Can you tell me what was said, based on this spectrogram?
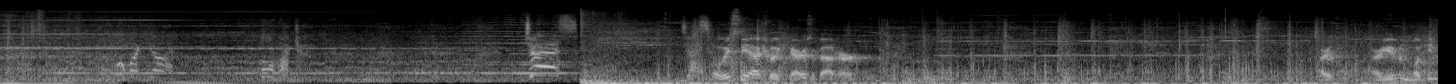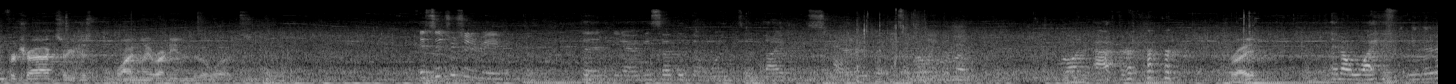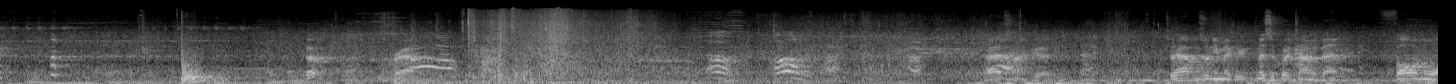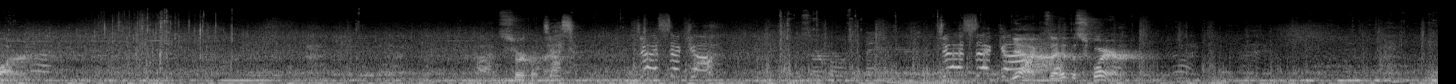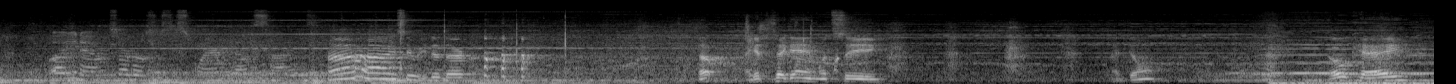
Oh my god! Oh my god! Jess! Jess! Well, at least he actually cares about her. Are, are you even looking for tracks, or are you just blindly running into the woods? It's interesting to me that, you know, he said that the woods at night was scary, but he's willing to, like, run after her Right? in a white beater. Oh, crap. Oh, fuck. That's not good. That's what happens when you make a, miss a quick time event. Fall in the water. Circle now. Jess! Jessica! Circle with the band. Jessica! Yeah, because I hit the square. Well, you know, circle is just a square without sides. Ah, I see what you did there. oh, I get to take aim. Let's see. I don't. Okay,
